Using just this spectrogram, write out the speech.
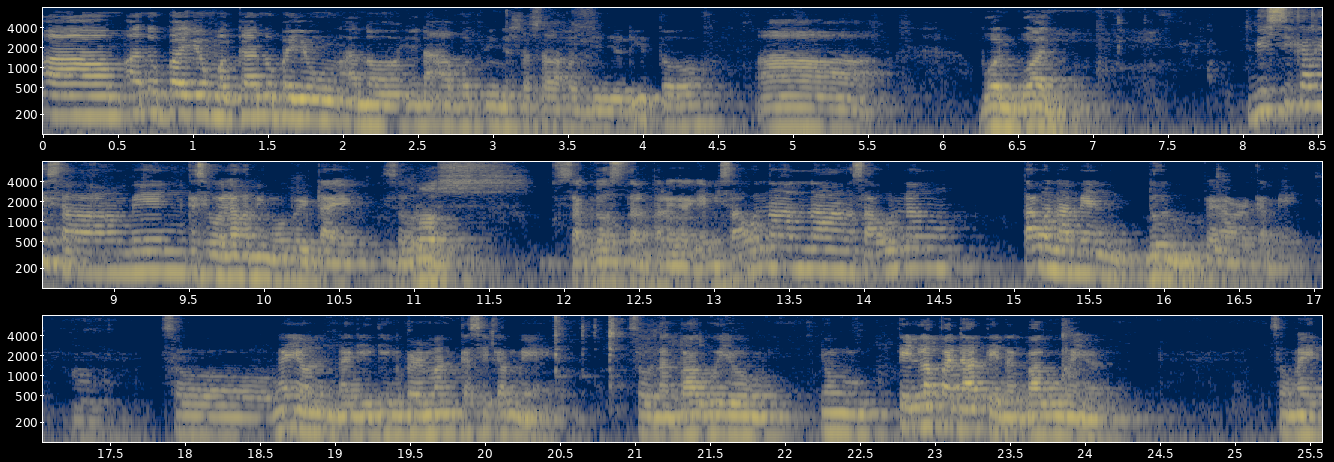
um, ano ba yung magkano ba yung ano inaabot ninyo sa sahod ninyo dito? Ah, buwan-buwan. Basically sa amin, kasi wala kaming overtime. So, Gross. Sa gross lang talaga kami. Sa unang, na, sa unang taon namin, dun per hour kami. Ah. So, ngayon, nagiging per month kasi kami. So, nagbago yung, yung tila pa dati, nagbago ngayon. So, may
